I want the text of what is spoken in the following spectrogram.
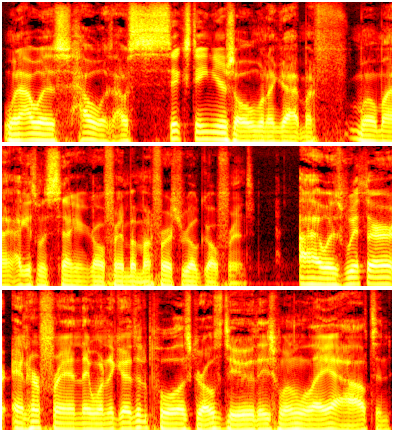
when I was, how old was I? I was 16 years old when I got my, well, my, I guess my second girlfriend, but my first real girlfriend. I was with her and her friend. They wanted to go to the pool as girls do. They just want to lay out, and,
